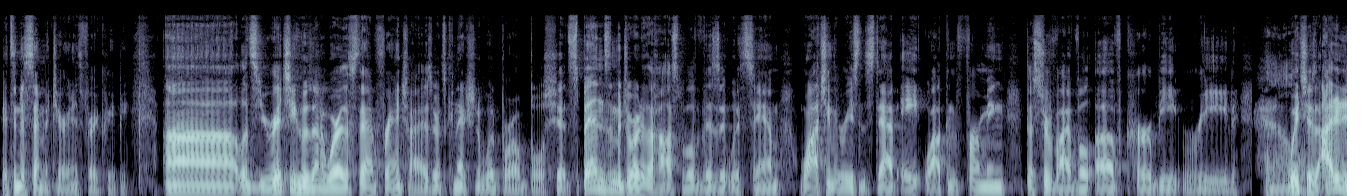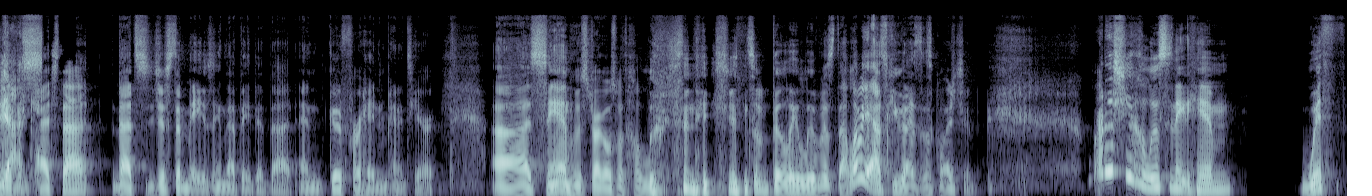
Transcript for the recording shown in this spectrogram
It's in a cemetery and it's very creepy. Uh, let's see. Richie, who is unaware of the Stab franchise or its connection to Woodsboro bullshit, spends the majority of the hospital visit with Sam, watching the recent Stab 8 while confirming the survival of Kirby Reed. Hell. Which is, I didn't Yes. even catch that. That's just amazing that they did that. And good for Hayden Panettiere. Uh, Sam, who struggles with hallucinations of Billy Loomis. Now, let me ask you guys this question. Why does she hallucinate him with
